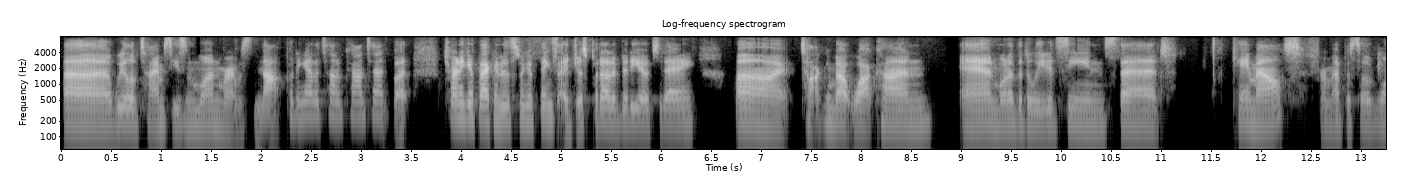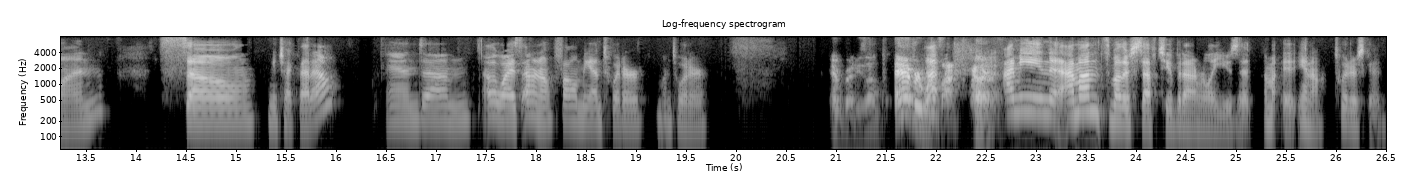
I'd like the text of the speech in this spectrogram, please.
uh, Wheel of Time season one where I was not putting out a ton of content, but trying to get back into the swing of things. I just put out a video today uh, talking about WoTCon and one of the deleted scenes that came out from episode one. So you can check that out. And um, otherwise, I don't know. Follow me on Twitter. I'm on Twitter. Everybody's on. Everyone's on Oh, Twitter. I mean, I'm on some other stuff too, but I don't really use it. I'm, it- you know, Twitter's good.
